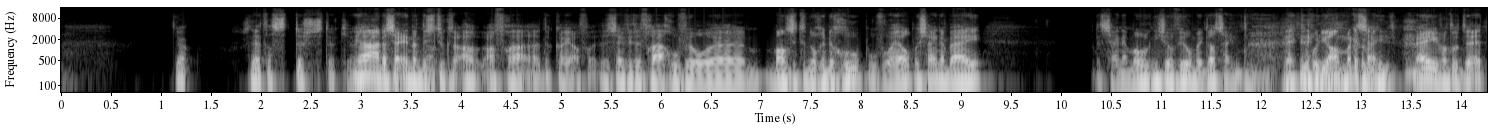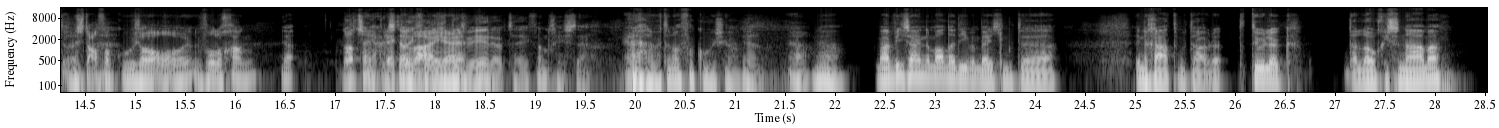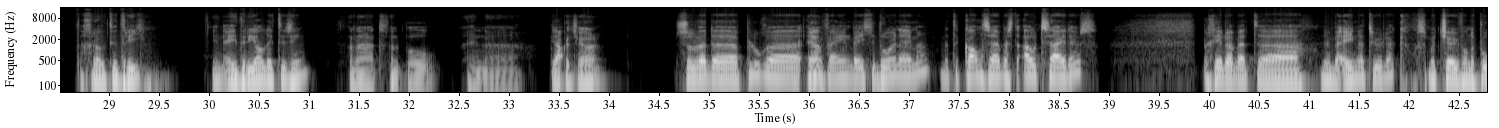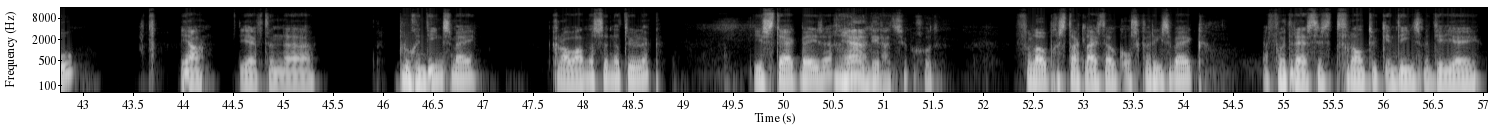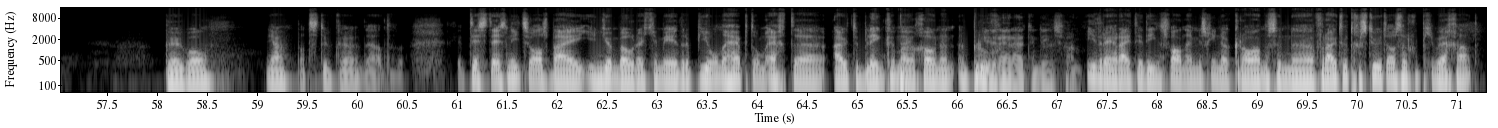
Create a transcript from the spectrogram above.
is net als tussenstukje. Ja, dat zijn, en dan is natuurlijk de af- afvra- dan kan je af, dus even de vraag hoeveel eh, man zit er nog in de groep, hoeveel helpers zijn erbij. Dat zijn er mogelijk niet zoveel meer. Dat zijn plekken voor die anderen. Maar dat zijn nee, want het, is de afvalkoers al, al in volle gang. Ja. Dat zijn Ja, plekken stel je voor waar dat je. je dit weer hebt hè, van gisteren. Ja, dat wordt een afvalkoers, ja. Ja. ja. ja. Maar wie zijn de mannen die we een beetje moeten eh, in de gaten moeten houden? Natuurlijk de logische namen. De grote drie. In E3 al te zien. Van Aert, Van de Poel en eh Ja. Pogacar. Zullen we de ploegen Ja. één voor één een beetje doornemen? Met de kanshebbers, de outsiders. Beginnen we met eh, nummer 1 natuurlijk. Dat is Mathieu van der Poel. Ja, die heeft een eh, ploeg in dienst mee. Krauw Andersen natuurlijk. Die is sterk bezig. Ja, die rijdt supergoed. Voorlopige startlijst ook Oscar Riesebeek. En voor de rest is het vooral natuurlijk in dienst met Didier. Geugel. Ja, dat is natuurlijk... eh, dat, het, is, het is niet zoals bij een Jumbo dat je meerdere pionnen hebt om echt eh, uit te blinken. Maar Nee. gewoon een, een ploeg. Iedereen. Iedereen rijdt in dienst van. rijdt in dienst van. En misschien dat Krauw Andersen eh, vooruit wordt gestuurd als er groepje weggaat.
